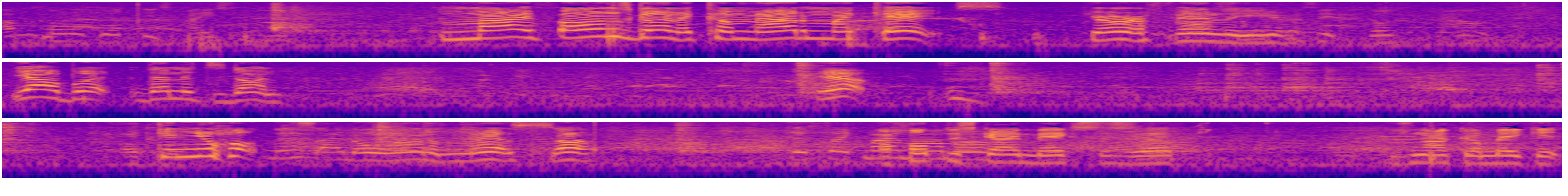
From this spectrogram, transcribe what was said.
I'm gonna get this ice. my phone's gonna come out of my case. You're a failure. Oh, Because it goes down. Yeah, but then it's done. Yep. Can you hold this? I don't want to mess up. Just like my I hope this guy mixes up. He's not gonna make it.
